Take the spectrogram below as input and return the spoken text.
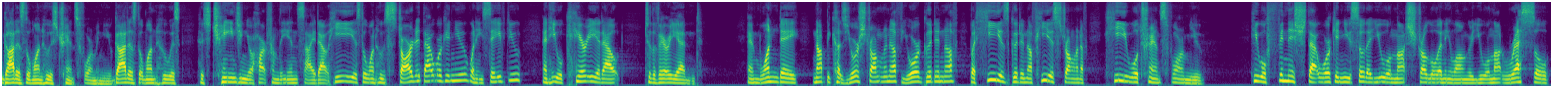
God is the one who is transforming you. God is the one who is who's changing your heart from the inside out. He is the one who started that work in you when he saved you, and he will carry it out to the very end. And one day, not because you're strong enough, you're good enough, but He is good enough, He is strong enough, He will transform you. He will finish that work in you so that you will not struggle any longer. You will not wrestle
